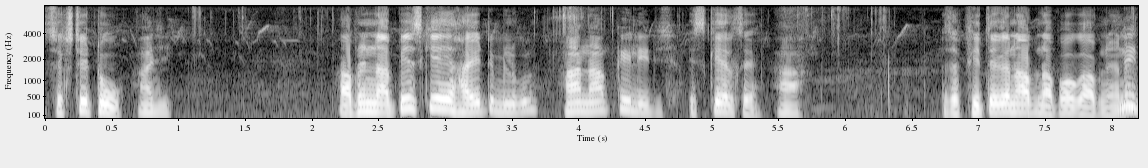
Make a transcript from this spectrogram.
Sixty two. हाँ जी। आपने नापी इसकी हाइट बिल्कुल? हाँ नाप के ली थी स्केल से? हाँ। अच्छा फीते का नाप नापा होगा आपने नहीं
